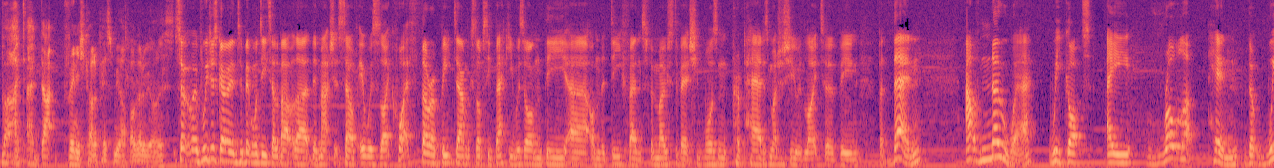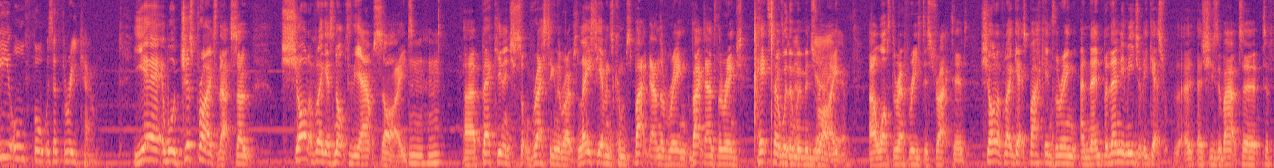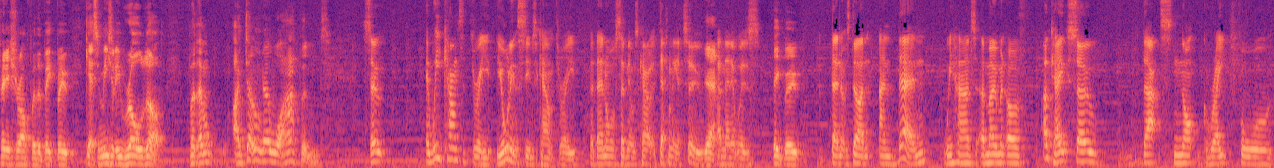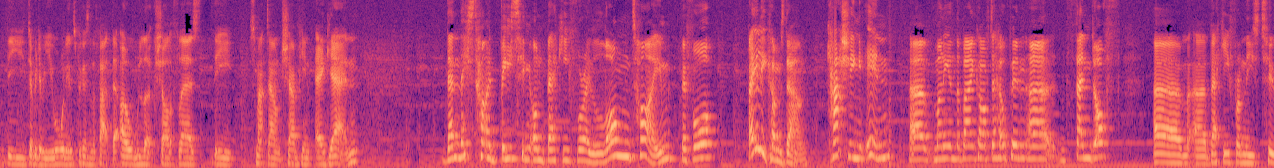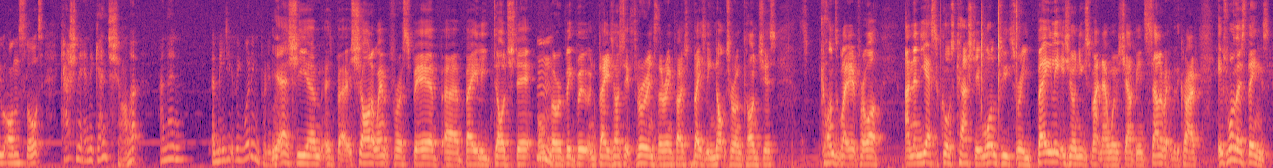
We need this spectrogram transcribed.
But I, I, that finish kind of pissed me off, I've got to be honest. So if we just go into a bit more detail about uh, the match itself, it was like quite a thorough beatdown because obviously Becky was on the uh, on the defense for most of it. She wasn't prepared as much as she would like to have been. But then, out of nowhere, we got a roll-up pin that we all thought was a three count. Yeah, well, just prior to that, so Charlotte Flair gets knocked to the outside. Mm-hmm. Uh, Becky Lynch is sort of resting the ropes. Lacey Evans comes back down the ring, back down to the ring, hits her with a women's Yeah, right, yeah. Uh, whilst the referee's distracted. Charlotte Flair gets back into the ring, and then, but then immediately gets, uh, as she's about to, to finish her off with a big boot, gets immediately rolled up. But then I don't know what happened. So uh, we counted three. The audience seems to count three, but then all of a sudden it was counted definitely a two. Yeah. And then it was Big boot. then it was done, and then we had a moment of okay, so that's not great for the WWE audience because of the fact that oh look, Charlotte Flair's the SmackDown champion again. Then they started beating on Becky for a long time before Bayley comes down, cashing in her Money in the Bank after helping uh, fend off um, uh, Becky from these two onslaughts, cashing it in against Charlotte, and then immediately winning pretty much. Yeah, she um, uh, Charlotte went for a spear. Uh, Bayley dodged it, Hmm. or, or a big boot, and Bayley dodged it, threw her into the ring post, basically knocked her unconscious. Contemplated it for a while, and then yes, of course, cashed in. One, two, three. Bayley is your new SmackDown Women's Champion. Celebrate with the crowd. It was one of those things.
